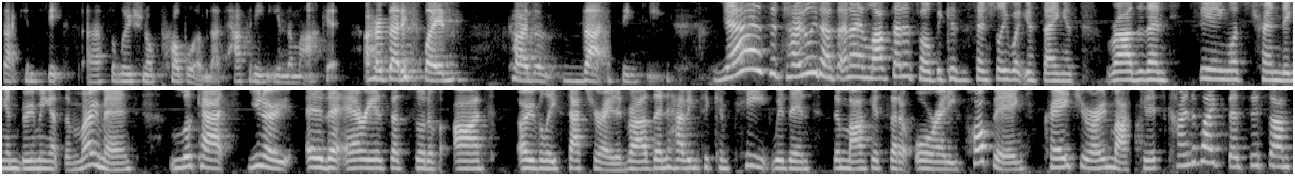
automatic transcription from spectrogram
that can fix a solution or problem that's happening in the market? I hope that explains kind of that thinking. Yes, it totally does. And I love that as well because essentially what you're saying is rather than seeing what's trending and booming at the moment, look at, you know, the areas that sort of aren't overly saturated rather than having to compete within the markets that are already popping, create your own market. It's kind of like there's this um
